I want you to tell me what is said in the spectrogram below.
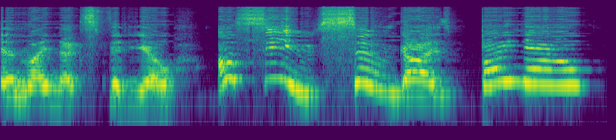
in my next video. I'll see you soon guys. Bye now.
